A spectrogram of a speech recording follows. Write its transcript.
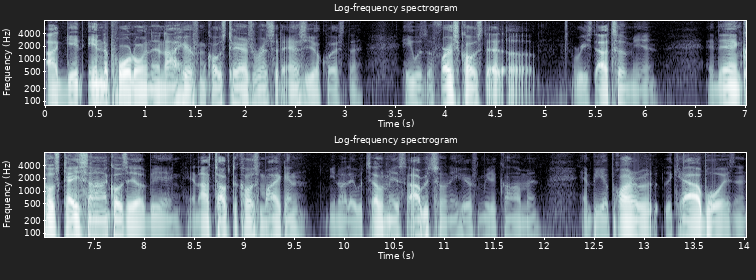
I get in the portal, and then I hear from Coach Terrence Rinser to answer your question he was the first coach that uh, reached out to me, and and then Coach K signed Coach LB, and, and I talked to Coach Mike, and you know they were telling me it's an opportunity here for me to come and and be a part of the Cowboys, and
